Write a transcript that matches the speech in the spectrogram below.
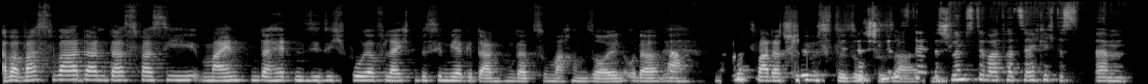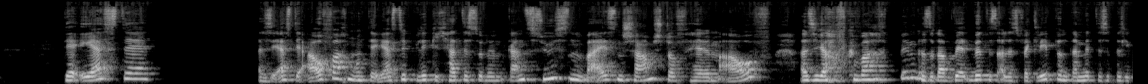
Aber was war dann das, was Sie meinten, da hätten Sie sich vorher vielleicht ein bisschen mehr Gedanken dazu machen sollen? Oder ja. Was war das Schlimmste sozusagen? Das Schlimmste, das Schlimmste war tatsächlich dass ähm, der erste das erste Aufwachen und der erste Blick, ich hatte so einen ganz süßen weißen Schaumstoffhelm auf, als ich aufgewacht bin. Also da wird das alles verklebt und damit das ein bisschen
